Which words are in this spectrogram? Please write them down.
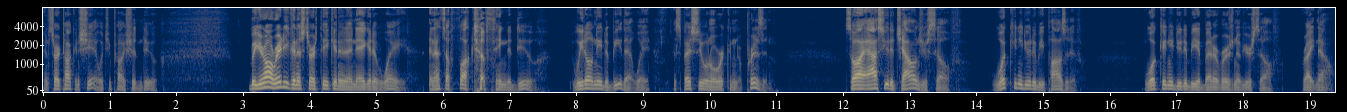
and start talking shit, which you probably shouldn't do. But you're already going to start thinking in a negative way. And that's a fucked up thing to do. We don't need to be that way, especially when we're working in a prison. So I ask you to challenge yourself. What can you do to be positive? What can you do to be a better version of yourself right now?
